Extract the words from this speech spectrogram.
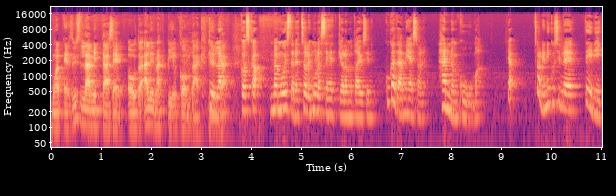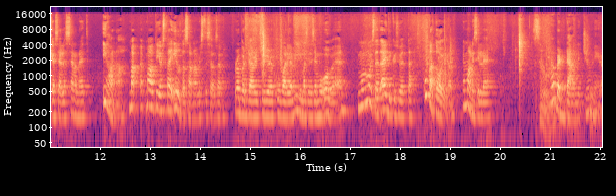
mua erityisesti lämmittää se outo Ally McBeal comeback. Kyllä, minkä- koska mä muistan, että se oli mulle se hetki, jolloin mä tajusin, kuka tämä mies on? Hän on kuuma. Ja se oli niin kuin silleen teini-ikäiselle sellainen, että ihanaa. Mä, mä otin jostain iltasanomista sellaisen Robert Downey Jr. kuvan ja liimasin sen mun oveen. Mä muistan, että äiti kysyi, että kuka toi on? Ja mä olin silleen, Robert Downey Jr.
